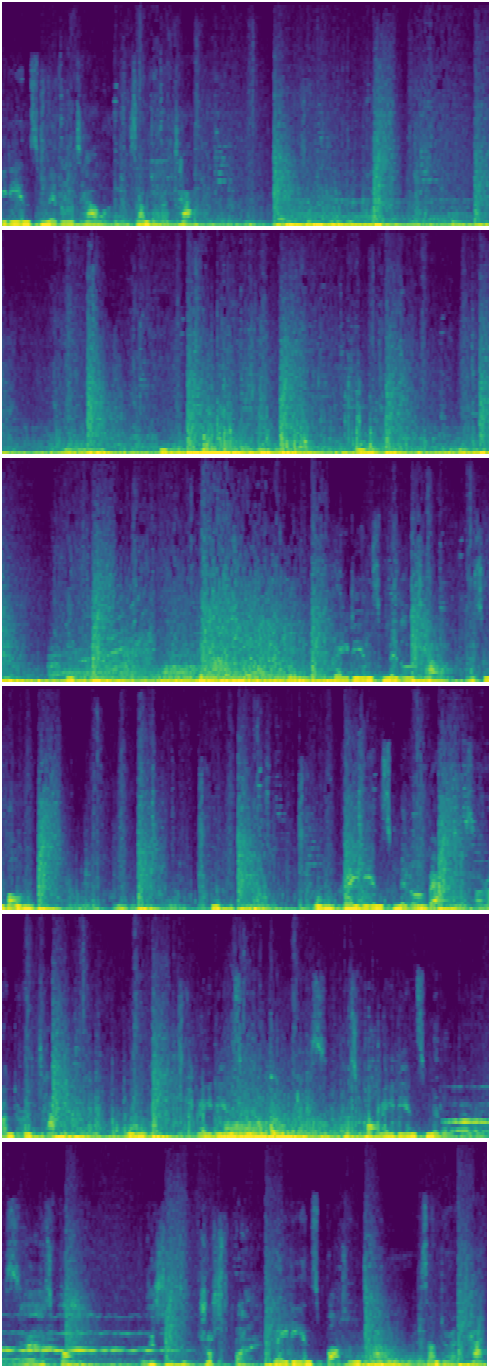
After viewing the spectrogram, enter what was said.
Radiant's middle tower is under attack. Radiant's middle tower has fallen. Radiant's middle barracks are under attack. Radiant's middle barracks has fallen. Radiant's middle barracks has fallen. This will do just fine. Radiant's bottom tower is under attack.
